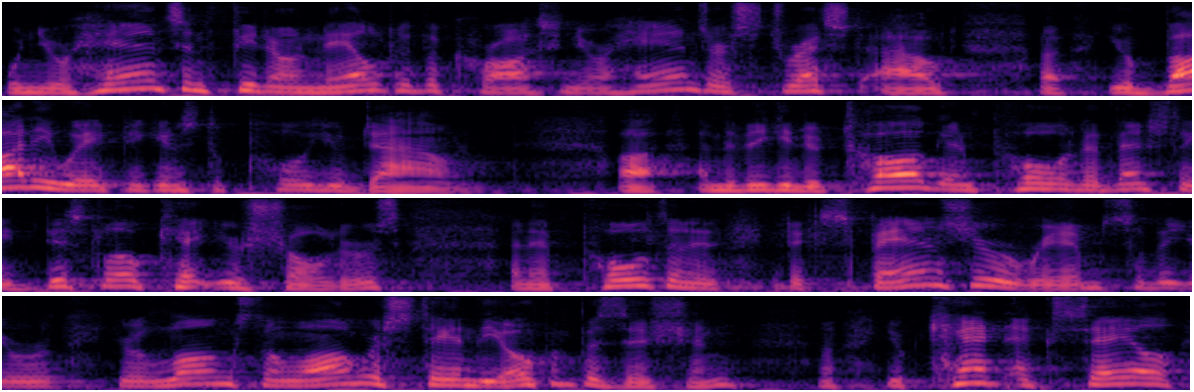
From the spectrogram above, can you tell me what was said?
when your hands and feet are nailed to the cross and your hands are stretched out, uh, your body weight begins to pull you down. Uh, and they begin to tug and pull and eventually dislocate your shoulders. And it pulls and it, it expands your ribs so that your, your lungs no longer stay in the open position. Uh, you can't exhale,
